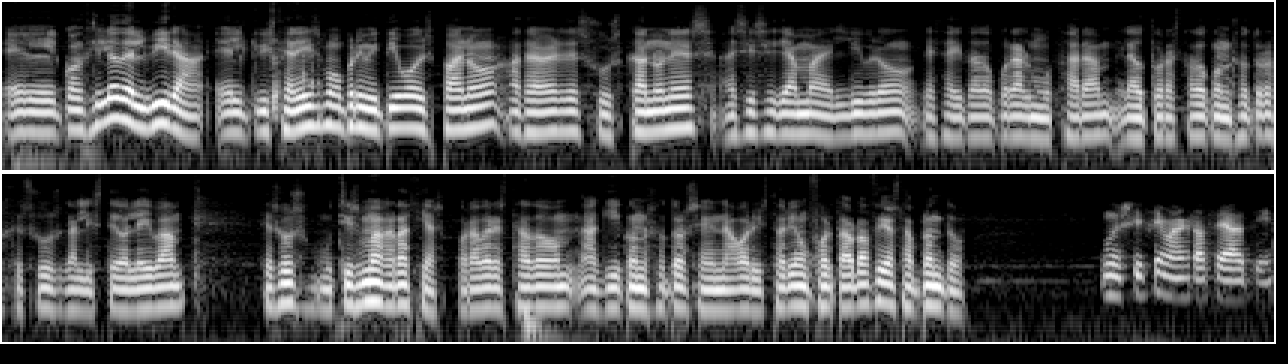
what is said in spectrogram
El Concilio de Elvira, el cristianismo primitivo hispano a través de sus cánones, así se llama el libro que está editado por Almuzara. El autor ha estado con nosotros, Jesús Galisteo Leiva. Jesús, muchísimas gracias por haber estado aquí con nosotros en Agora Historia. Un fuerte abrazo y hasta pronto. Muchísimas gracias a ti.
